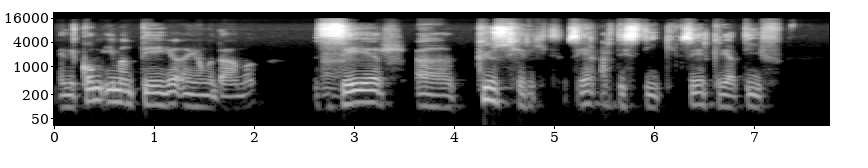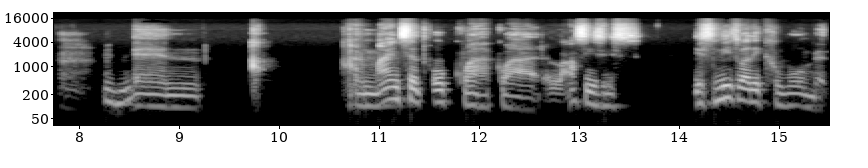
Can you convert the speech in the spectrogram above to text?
En ik kom iemand tegen, een jonge dame, zeer eh, kunstgericht, zeer artistiek, zeer creatief. Mhm. En ah, haar mindset ook qua, qua relaties is, is niet wat ik gewoon ben.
